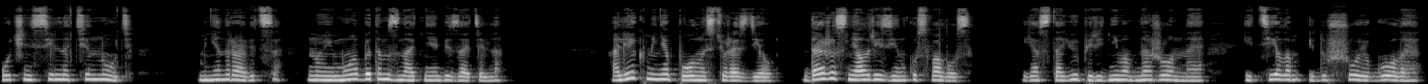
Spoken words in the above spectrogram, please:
очень сильно тянуть. Мне нравится, но ему об этом знать не обязательно. Олег меня полностью раздел, даже снял резинку с волос. Я стою перед ним обнаженная, и телом, и душою голая,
